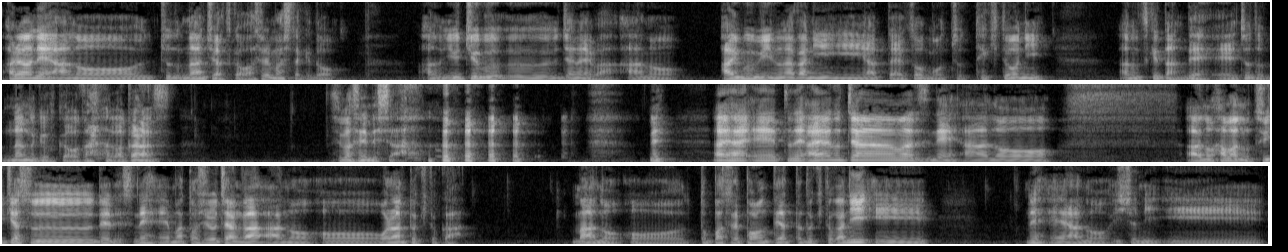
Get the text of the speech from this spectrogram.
あれはね、あの、ちょっと何ちゅうやつか忘れましたけど、あの、YouTube じゃないわ、あの、iMovie の中にあったやつをもうちょっと適当に、あの、つけたんで、えー、ちょっと何の曲かわからん、わからんす。すいませんでした。ね。はいはい、えっ、ー、とね、あやのちゃんはですね、あの、あの、浜のツイキャスでですね、えー、まあ、としろちゃんが、あの、おらん時とか、まあ、あの、突発でポンってやった時とかに、えー、ねあの、一緒に、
